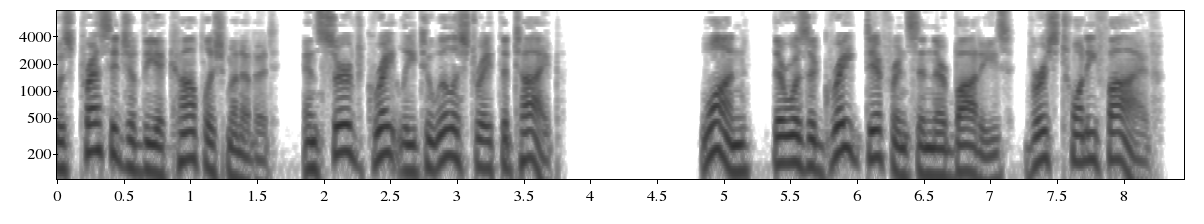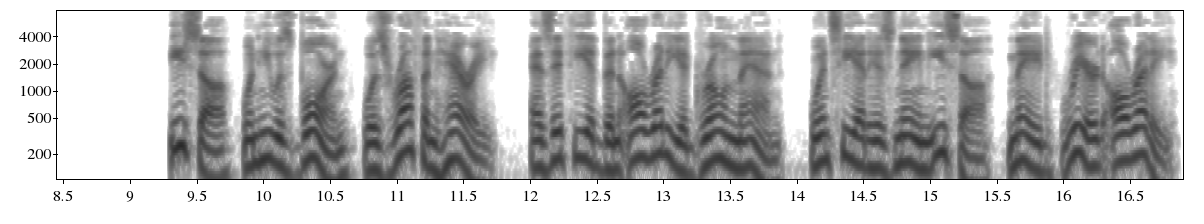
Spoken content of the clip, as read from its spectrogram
was presage of the accomplishment of it, and served greatly to illustrate the type. 1. There was a great difference in their bodies, verse 25. Esau, when he was born, was rough and hairy, as if he had been already a grown man, whence he had his name Esau, made, reared already.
